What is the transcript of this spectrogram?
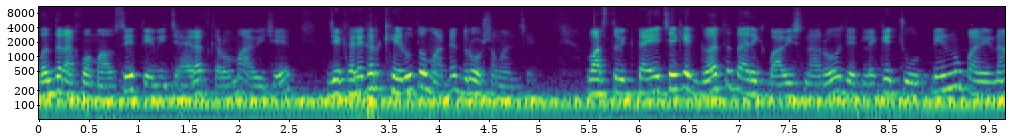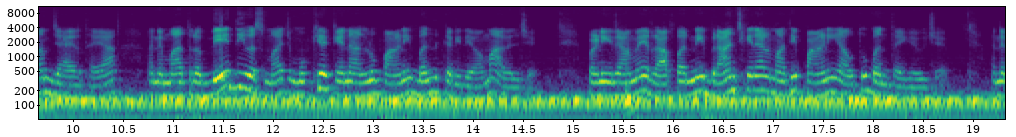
બંધ રાખવામાં આવશે તેવી જાહેરાત કરવામાં આવી છે, જે ખરેખર ખેડૂતો માટે દ્રોહ સમાન છે. વાસ્તવિકતા એ છે કે ગત તારીખ બાવીસના રોજ એટલે કે ચૂંટણીનું પરિણામ જાહેર થયા અને માત્ર બે દિવસમાં જ મુખ્ય કેનાલનું પાણી બંધ કરી દેવામાં આવેલ છે. પરિણામે રાપરની બ્રાન્ચ કેનાલમાંથી પાણી આવતું બંધ થઈ ગયું છે. અને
